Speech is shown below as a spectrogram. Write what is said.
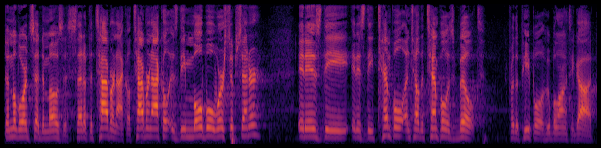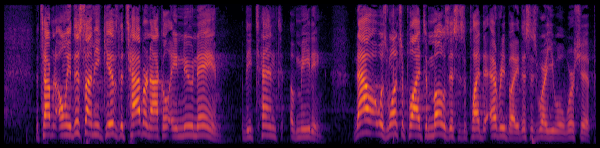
Then the Lord said to Moses, Set up the tabernacle. Tabernacle is the mobile worship center, it is the, it is the temple until the temple is built for the people who belong to God. The tabernacle, only this time he gives the tabernacle a new name, the tent of meeting. Now it was once applied to Moses, is applied to everybody. This is where you will worship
